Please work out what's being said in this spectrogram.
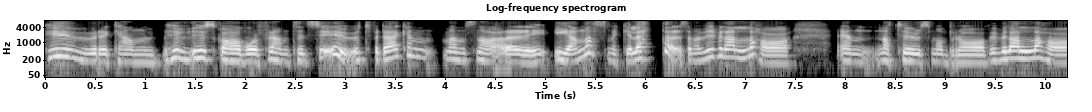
hur, kan, hur, hur ska vår framtid se ut? För där kan man snarare enas mycket lättare. Så, men vi vill alla ha en natur som mår bra. Vi vill alla ha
